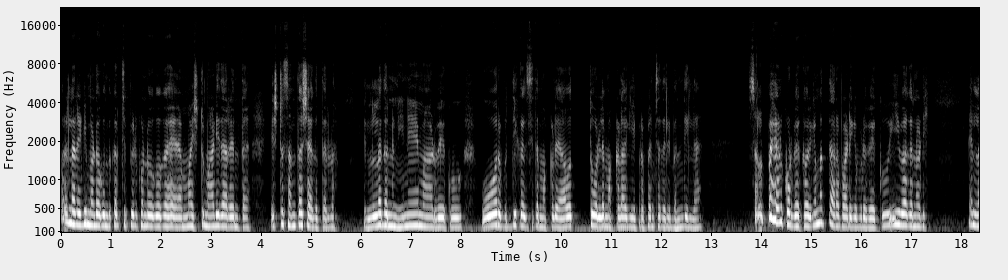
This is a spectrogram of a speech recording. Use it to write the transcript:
ಅವರೆಲ್ಲ ರೆಡಿ ಮಾಡುವಾಗ ಒಂದು ಖರ್ಚು ಹಿಡ್ಕೊಂಡು ಹೋಗುವಾಗ ಅಮ್ಮ ಇಷ್ಟು ಮಾಡಿದ್ದಾರೆ ಅಂತ ಎಷ್ಟು ಸಂತೋಷ ಆಗುತ್ತಲ್ವ ಎಲ್ಲದನ್ನು ನೀನೇ ಮಾಡಬೇಕು. ಓರ್ ಬುದ್ಧಿ ಕಲಿಸಿದ ಮಕ್ಕಳು ಯಾವತ್ತೂ ಒಳ್ಳೆ ಮಕ್ಕಳಾಗಿ ಈ ಪ್ರಪಂಚದಲ್ಲಿ ಬಂದಿಲ್ಲ. ಸ್ವಲ್ಪ ಹೇಳ್ಕೊಡ್ಬೇಕು ಅವರಿಗೆ, ಮತ್ತೆ ಅರಪಾಡಿಗೆ ಬಿಡಬೇಕು. ಇವಾಗ ನೋಡಿ ಎಲ್ಲ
